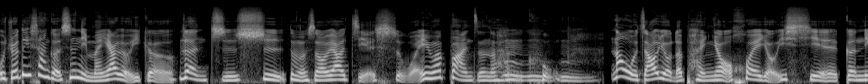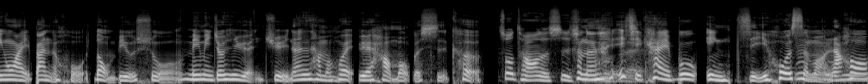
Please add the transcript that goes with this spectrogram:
我觉得第三个是你们要有一个认知是什么时候要结束，因为不然真的很苦。嗯嗯嗯。那我知道有的朋友会有一些跟另外一半。的活动，比如说明明就是远距，但是他们会约好某个时刻做同样的事情，可能一起看一部影集或什么，嗯嗯嗯，然后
